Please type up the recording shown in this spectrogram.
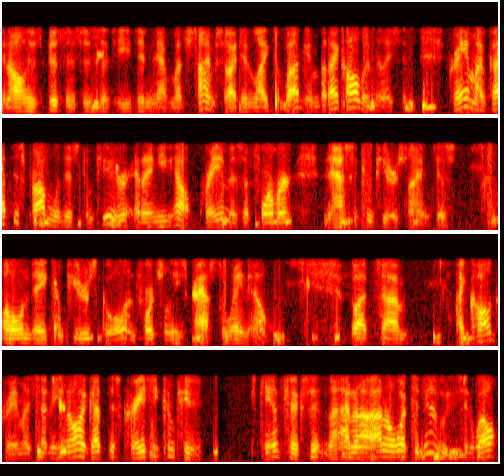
in all his businesses that he didn't have much time. So I didn't like to bug him, but I called him and I said, Graham, I've got this problem with this computer and I need help. Graham is a former NASA computer scientist, owned a computer school. Unfortunately, he's passed away now. But um I called Graham. I said, you know, I got this crazy computer. Can't fix it, and I don't know. I don't know what to do. He said, well,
